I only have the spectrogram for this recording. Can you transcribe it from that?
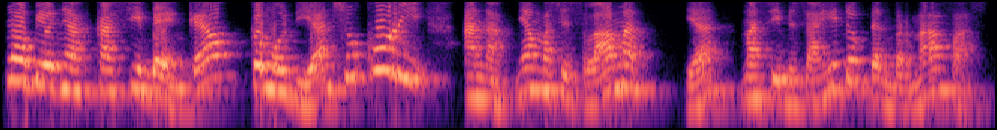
Mobilnya kasih bengkel, kemudian syukuri anaknya masih selamat, ya, masih bisa hidup dan bernafas.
